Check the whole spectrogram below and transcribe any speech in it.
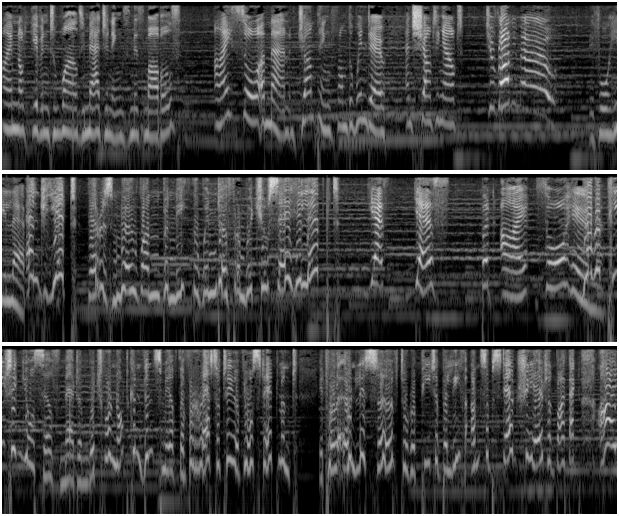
I'm not given to wild imaginings, Miss Marbles. I saw a man jumping from the window and shouting out, Geronimo! Before he leapt. And yet there is no one beneath the window from which you say he leapt. Yes, yes, but I saw him. You're repeating yourself, madam, which will not convince me of the veracity of your statement. It will only serve to repeat a belief unsubstantiated by fact. I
